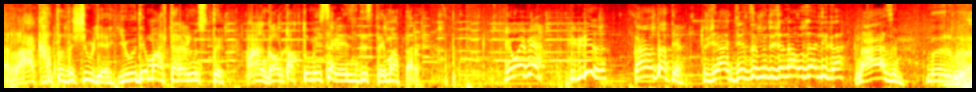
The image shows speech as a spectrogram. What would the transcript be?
राख हातात शिवली आहे. येऊ दे म्हाताऱ्याला नुसतं. अंगावर टाकतो मी सगळ्यांनी दिसतंय म्हातारा. हे वय ब्या इकडे ये रे. काय होता त्या तुझ्या आजी जमीन तुझ्या नाव झाली का? नाही अजून. बर बर.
